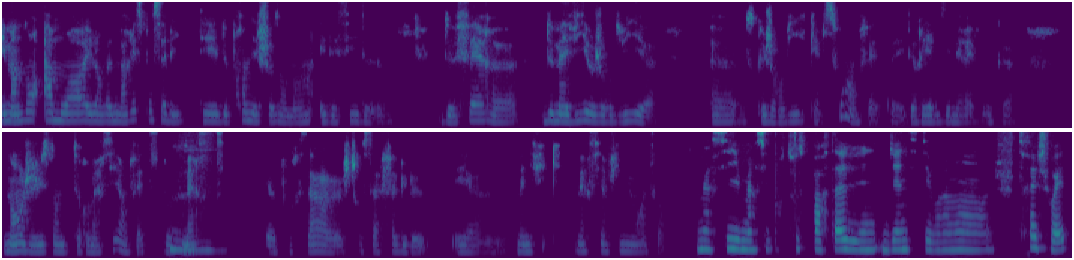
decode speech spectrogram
Et maintenant, à moi, il en va de ma responsabilité de prendre les choses en main et d'essayer de, de faire euh, de ma vie aujourd'hui euh, euh, ce que j'ai envie qu'elle soit, en fait, et de réaliser mes rêves. Donc, non, j'ai juste envie de te remercier, en fait. Donc, merci mmh. pour ça. Je trouve ça fabuleux et magnifique. Merci infiniment à toi. Merci, merci pour tout ce partage, Jen. C'était vraiment très chouette.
